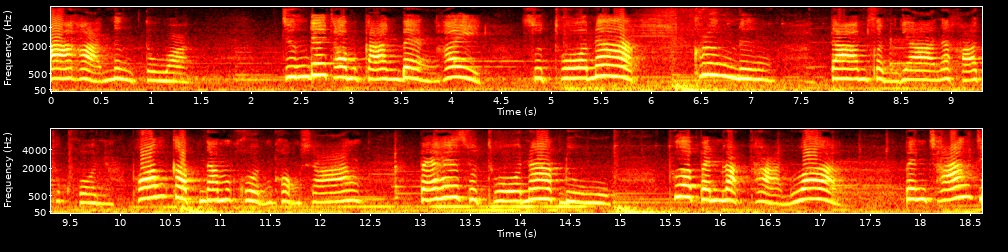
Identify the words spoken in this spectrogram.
อาหารหนึ่งตัว จึงได้ทำการแบ่งให้สุดโทนาคครึ่งหนึ่งตามสัญญานะคะทุกคน พร้อมกับนำขนของช้าง ไปให้สุดโทนาคดู เพื่อเป็นหลักฐานว่า เป็นช้างจ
